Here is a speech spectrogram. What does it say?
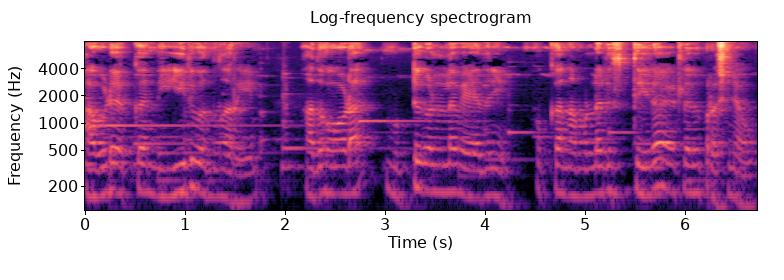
അവിടെയൊക്കെ നീര് വന്ന് നിറയും. അതോടെ മുട്ടുകളിലെ വേദനയും ഒക്കെ നമ്മളുടെ ഒരു സ്ഥിരമായിട്ടുള്ളൊരു പ്രശ്നമാവും.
